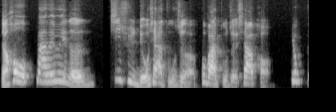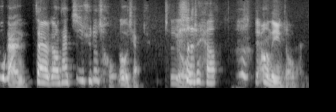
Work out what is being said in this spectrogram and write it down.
然后漫威为了继续留下读者，不把读者吓跑，又不敢再让他继续的丑陋下去，是有是这样。这样的一种感觉。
